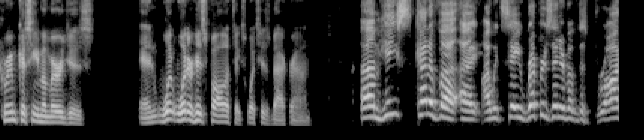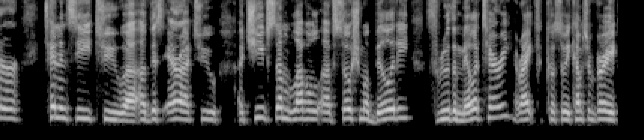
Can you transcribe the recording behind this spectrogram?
karim qasim emerges and what what are his politics? What's his background? Um, he's kind of, a, a, I would say, representative of this broader tendency to uh, of this era to achieve some level of social mobility through the military, right? So he comes from very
